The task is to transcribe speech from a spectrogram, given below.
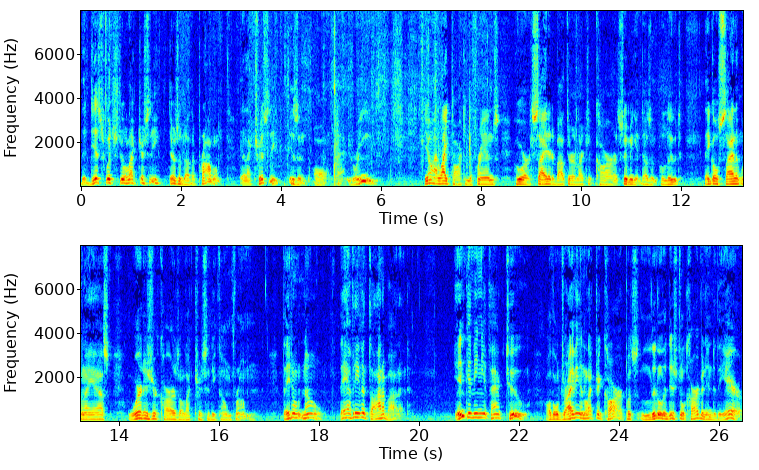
that did switch to electricity, there's another problem. Electricity isn't all that green. You know, I like talking to friends who are excited about their electric car, assuming it doesn't pollute. They go silent when I ask, where does your car's electricity come from? They don't know. They haven't even thought about it. Inconvenient fact, too. Although driving an electric car puts little additional carbon into the air,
